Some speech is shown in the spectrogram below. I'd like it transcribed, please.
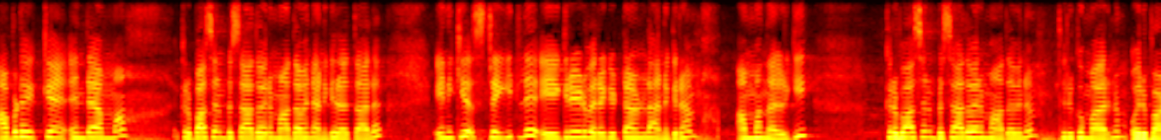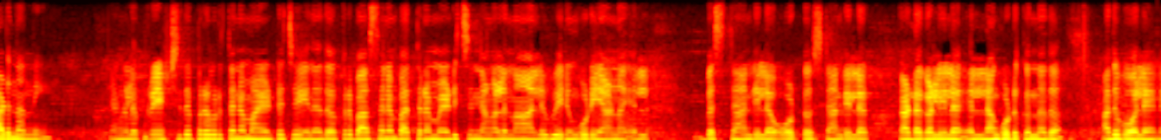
അവിടെയൊക്കെ എന്റെ അമ്മ കൃപാസൻ പ്രസാദവര മാതാവിന്റെ അനുഗ്രഹത്താൽ എനിക്ക് സ്റ്റേറ്റിൽ എ ഗ്രേഡ് വരെ കിട്ടാനുള്ള അനുഗ്രഹം അമ്മ നൽകി. കൃപാസൻ പ്രസാദവര മാതാവിനും തിരുക്കുമാരനും ഒരുപാട് നന്ദി. ഞങ്ങൾ പ്രേക്ഷിത പ്രവർത്തനമായിട്ട് ചെയ്യുന്നത് കൃപാസനം പത്രം മേടിച്ച് ഞങ്ങൾ നാല് പേരും കൂടിയാണ് ബസ് സ്റ്റാൻഡിൽ ഓട്ടോ സ്റ്റാൻഡിൽ കടകളിൽ എല്ലാം കൊടുക്കുന്നത്. അതുപോലെ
